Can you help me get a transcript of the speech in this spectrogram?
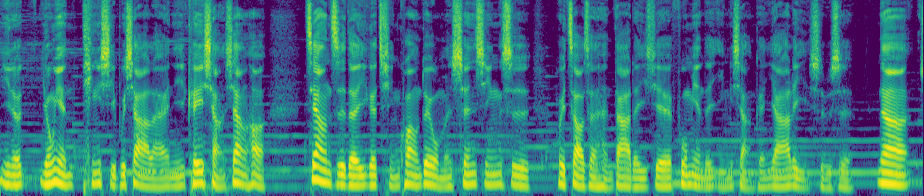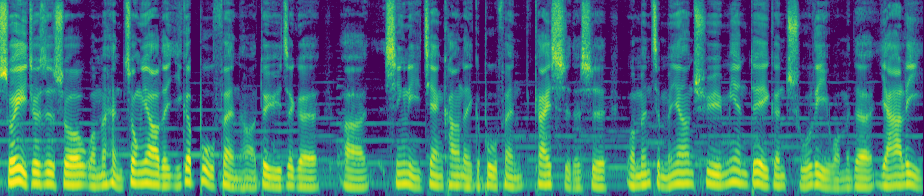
你的永远停息不下来。你可以想象哈。这样子的一个情况，对我们身心是会造成很大的一些负面的影响跟压力，是不是？那所以就是说，我们很重要的一个部分哈，对于这个呃心理健康的一个部分，开始的是我们怎么样去面对跟处理我们的压力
